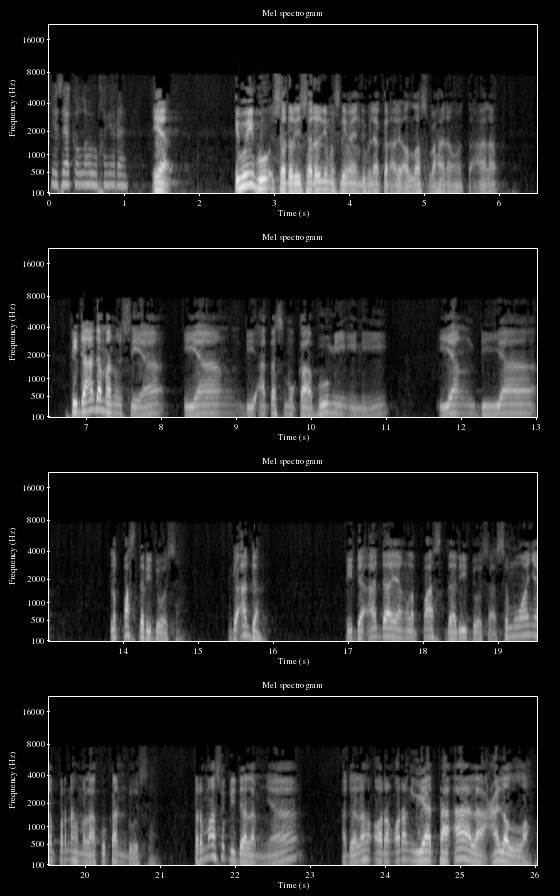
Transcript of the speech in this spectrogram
Jazakallahu khairan. Iya. Ibu-ibu, saudari-saudari muslimah yang dimuliakan oleh Allah Subhanahu wa taala, tidak ada manusia yang di atas muka bumi ini yang dia lepas dari dosa. Enggak ada. Tidak ada yang lepas dari dosa. Semuanya pernah melakukan dosa. Termasuk di dalamnya adalah orang-orang ya ta'ala 'ala Allah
